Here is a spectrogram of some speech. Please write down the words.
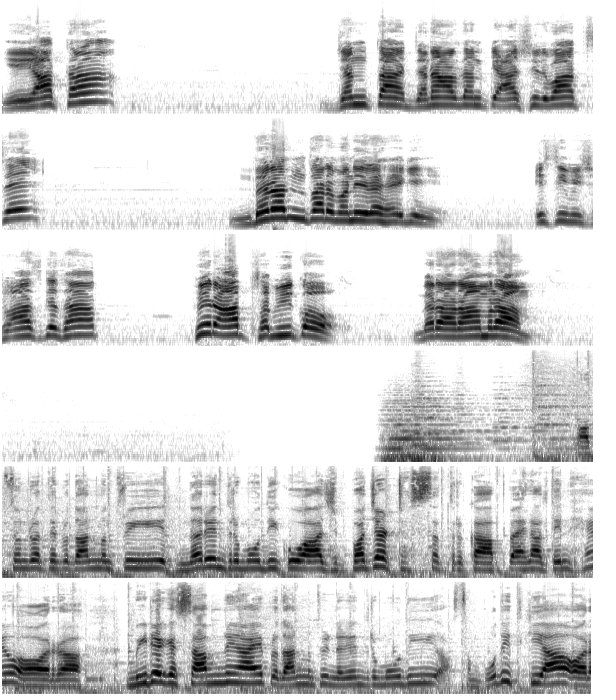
ये यात्रा जनता जनार्दन के आशीर्वाद से निरंतर बनी रहेगी। इसी विश्वास के साथ फिर आप सभी को मेरा राम राम। आप सुन रहे थे प्रधानमंत्री नरेंद्र मोदी को आज बजट सत्र का पहला दिन है और मीडिया के सामने आए प्रधानमंत्री नरेंद्र मोदी संबोधित किया और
